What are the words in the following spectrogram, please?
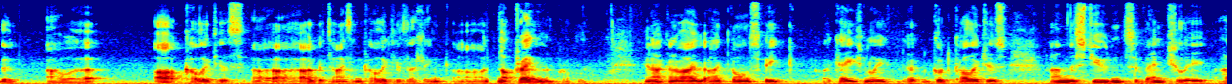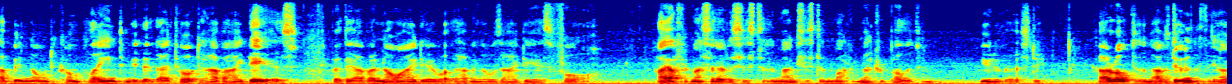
that our art colleges, uh, advertising colleges, I think, are not training them properly. You know, kind of, I, I go and speak occasionally at good colleges, and the students eventually have been known to complain to me that they're taught to have ideas, but they have no idea what they're having those ideas for. I offered my services to the Manchester Metropolitan University. I wrote to them, I was doing nothing, I,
